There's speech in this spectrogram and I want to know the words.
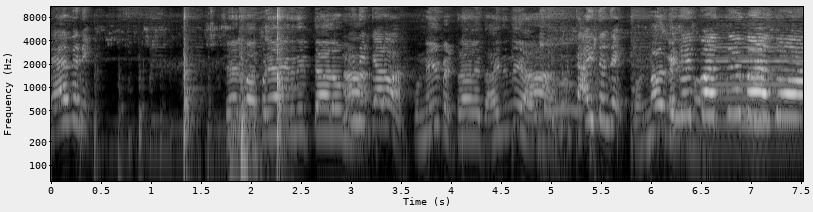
மேதனி. சரிம்மா அப்படியா இருந்துட்டாலும் உன்னையும் பெற்றாலே தாய் தந்தை தாய் தந்தை. என்னை? பார்த்து மாதம்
